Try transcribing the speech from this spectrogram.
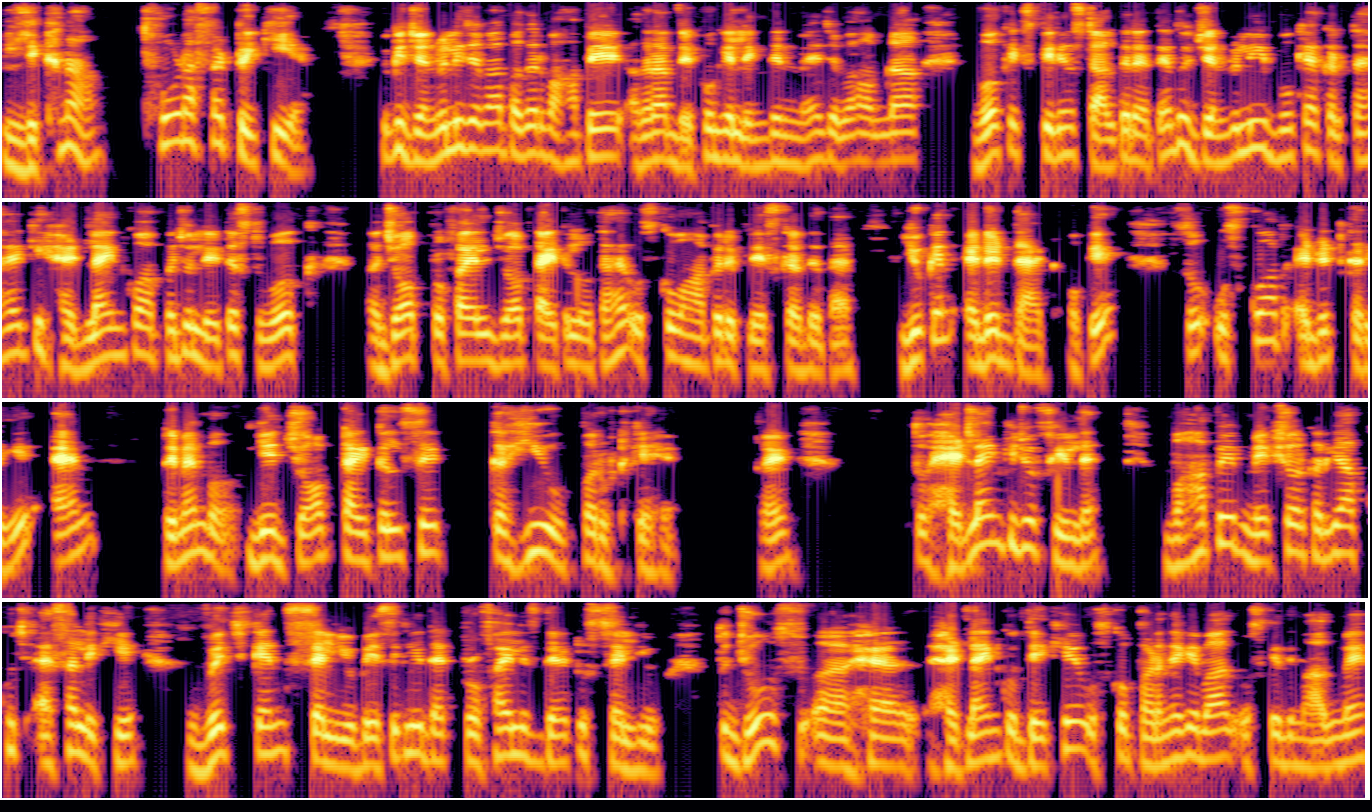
लिखना थोड़ा सा ट्रिकी है। क्योंकि जनरली जब आप अगर वहाँ पे, अगर आप देखोगे लिंक्डइन में, जब हम अपना वर्क एक्सपीरियंस डालते रहते हैं तो जनरली वो क्या करता है कि हेडलाइन को आपका जो latest work job profile job title होता है, उसको वहाँ पे रिप्लेस कर देता है। You can edit that okay so उसको आप एडिट करिए एंड रिमेंबर ये जॉब टाइटल से कहीं ऊपर उठ के है राइट तो हेडलाइन की जो फ़ील्ड है, वहाँ पे मेक श्योर करिए आप कुछ ऐसा लिखिए which can sell you basically that profile is there to sell you तो जो हेडलाइन को देखे, उसको पढ़ने के बाद उसके दिमाग में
